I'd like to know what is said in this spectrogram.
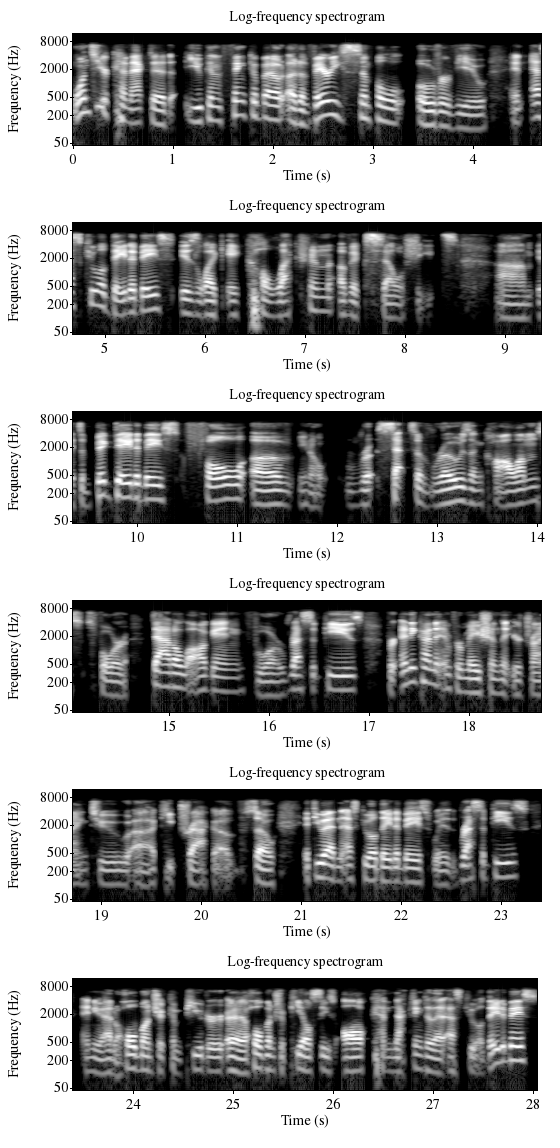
Once you're connected, you can think about a very simple overview. An SQL database is like a collection of Excel sheets. Um, it's a big database full of, you know, sets of rows and columns for data logging, for recipes, for any kind of information that you're trying to uh, keep track of. So if you had an SQL database with recipes and you had a whole bunch of computer, uh, a whole bunch of PLCs all connecting to that SQL database,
